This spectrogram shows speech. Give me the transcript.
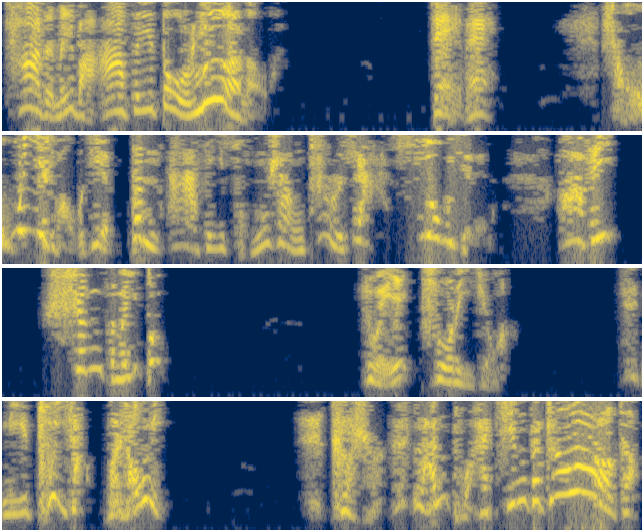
差点没把阿飞逗乐了啊！这位是挥宝剑奔阿飞从上至下削下来了。阿飞身子没动，嘴说了一句话：“你退下，我饶你。”可是蓝普还听他这个，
